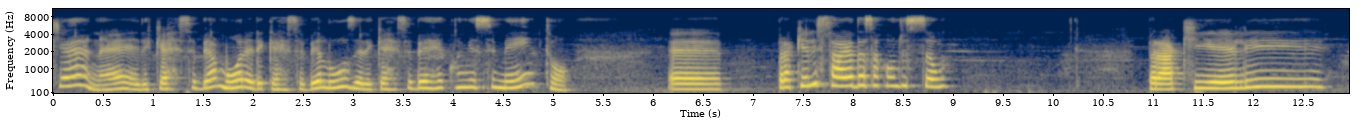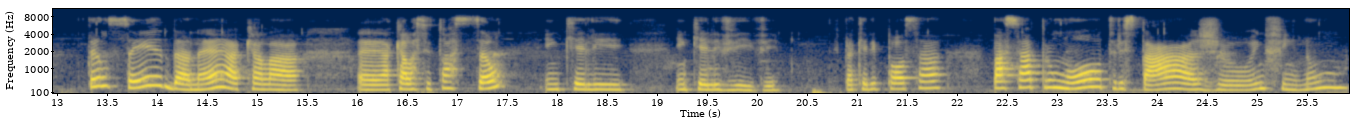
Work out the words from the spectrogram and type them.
quer, né? Ele quer receber amor, ele quer receber luz, ele quer receber reconhecimento, é, para que ele saia dessa condição, para que ele transcenda né, aquela, é, aquela situação em que ele, em que ele vive, para que ele possa passar para um outro estágio, enfim, não,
